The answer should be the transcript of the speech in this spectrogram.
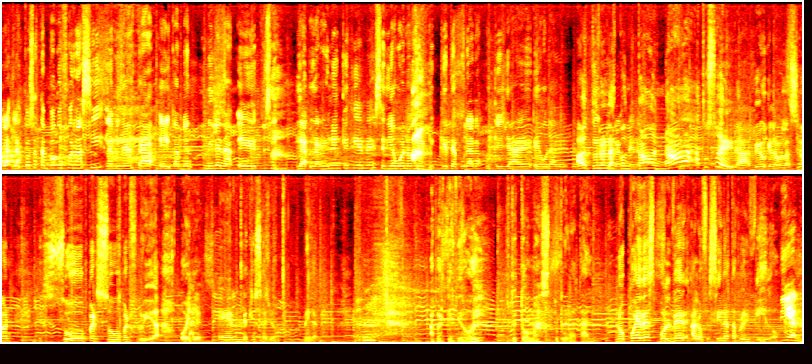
la- las cosas tampoco fueron así. La Milena está eh, cambiando. Milena, eh, sí, la, la reunión que tienes sería bueno que, que- que te apuraras porque ya es, es hora de, de Ah, tú no le has cartera. contado nada a tu suegra. Veo que la relación es súper, súper fluida. Oye, Em, esto es serio. Mírame. A partir de hoy, tú te tomas tu prenatal. No puedes volver a la oficina, está prohibido. Bien.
